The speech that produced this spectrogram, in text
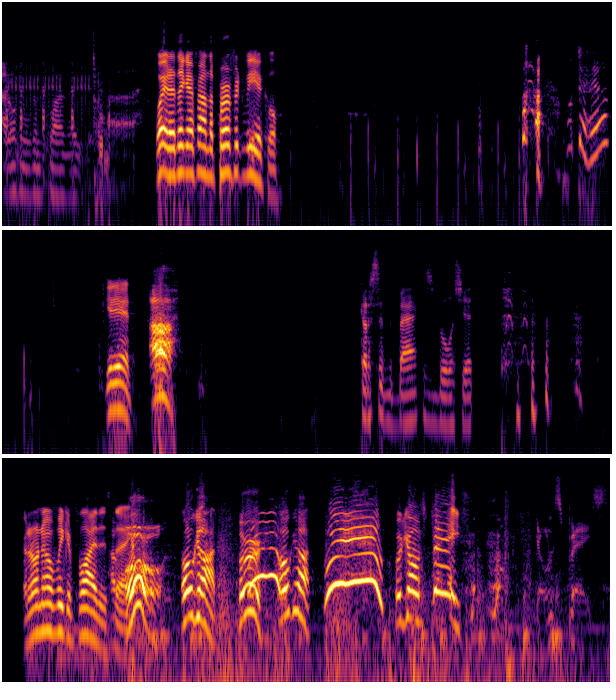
I don't think we're gonna fly in that. Uh, Wait, I think I found the perfect vehicle. what the hell? Get in. Ah! Gotta sit in the back. This is bullshit. I don't know if we can fly this thing. oh! Oh god! Hurry! Oh god! Woo! We're going space! Going to space.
